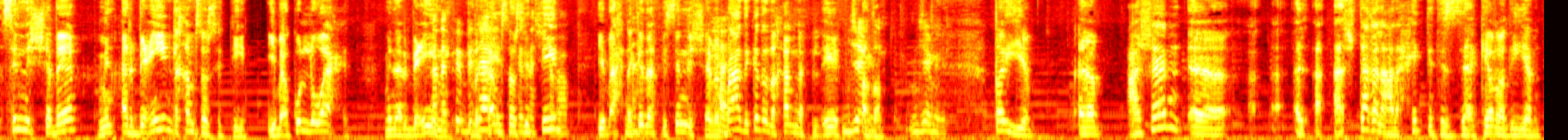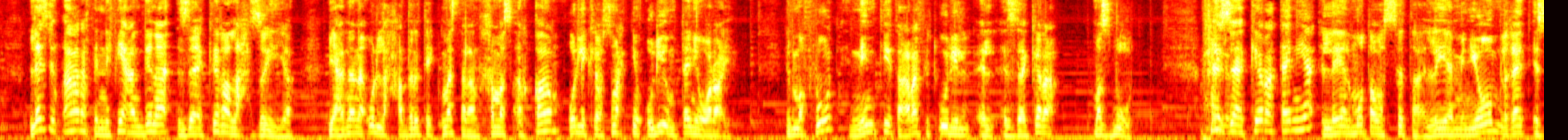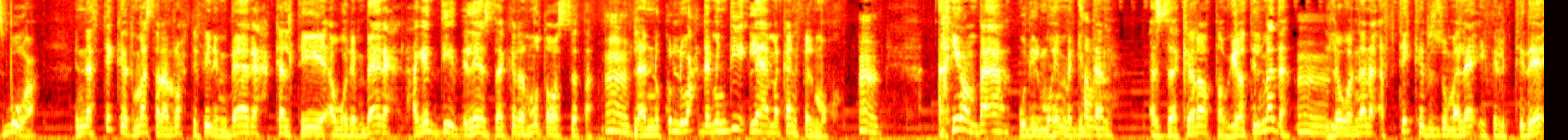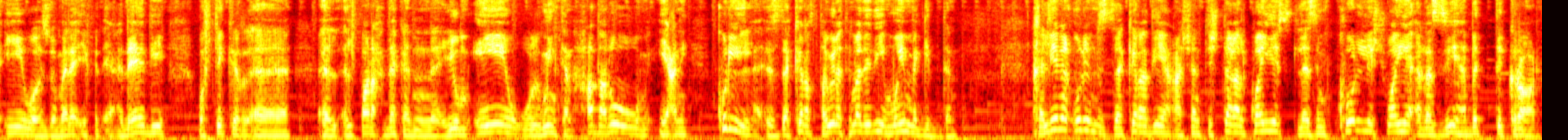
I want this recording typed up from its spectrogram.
سن الشباب من 40 ل 65 يبقى كل واحد من 40 أنا في ل بداية سن 65 الشباب. يبقى إحنا كده في سن الشباب. بعد كده دخلنا في الإيه؟ في جميل. جميل. طيب آه عشان آه آه، آه، أشتغل على حتة الذاكرة دي لازم أعرف إن في عندنا ذاكرة لحظية. يعني أنا أقول لحضرتك مثلا خمس أرقام أقول لك لو سمحتي قوليهم تاني ورايا. المفروض إن انت تعرفي تقولي ال- ال- الذاكرة مظبوط. في. ذاكرة تانية اللي هي المتوسطة اللي هي من يوم لغاية أسبوع إن أفتكر مثلا رحت فين امبارح كلت إيه أول امبارح الحاجات دي اللي هي الذاكرة المتوسطة مم. لأن كل واحدة من دي لها مكان في المخ مم. أخيرا بقى ودي المهمة جدا طبعا. الذاكرة طويلة المدى مم. اللي هو إن أنا أفتكر زملائي في الابتدائي وزملائي في الإعدادي وأفتكر آه ال- الفرح ده كان يوم إيه ومين كان حضره يعني كل الذاكرة الطويله المدى دي مهمة جدا خلينا نقول إن الذاكرة دي عشان تشتغل كويس لازم كل شوية أغذيها بالتكرار.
